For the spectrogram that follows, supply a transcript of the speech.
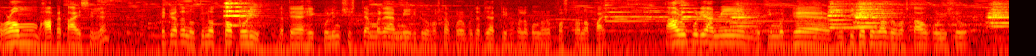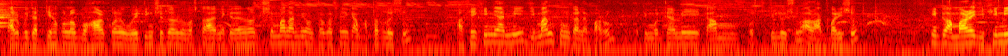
গৰম ভাৱ এটা আহিছিলে। সেইটো এটা নতুনত্ব কৰি যাতে সেই কুলিং ছিষ্টেমেৰে আমি সেইটো ব্যৱস্থা কৰিব যাতে যাত্ৰীসকলে কোনো ধৰণৰ কষ্ট নাপায়। তাৰোপৰি আমি ইতিমধ্যে ই টিকেটিঙৰ ব্যৱস্থাও কৰিছোঁ। তাৰোপৰি যাত্ৰীসকলৰ বহাৰ কাৰণে ৱেইটিং ছেটৰ ব্যৱস্থা এনেকৈ ধৰণৰ কিছুমান আমি অন্তৰ্গাঁথনি কাম হাতত লৈছোঁ। আৰু সেইখিনি আমি যিমান সোনকালে পাৰোঁ ইতিমধ্যে আমি কাম প্ৰস্তুতি লৈছোঁ আৰু আগবাঢ়িছোঁ। কিন্তু আমাৰ যিখিনি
